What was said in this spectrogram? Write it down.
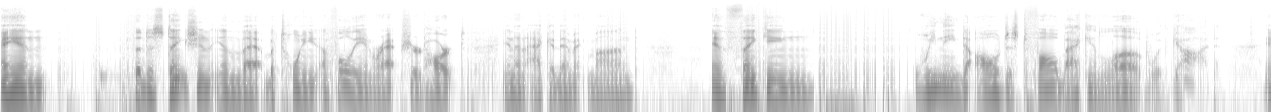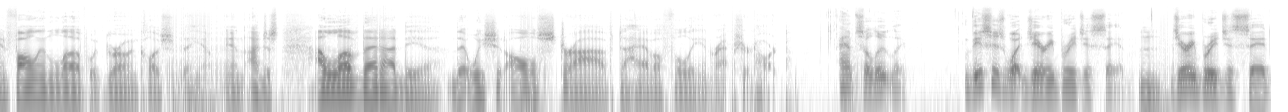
And the distinction in that between a fully enraptured heart and an academic mind and thinking we need to all just fall back in love with God and fall in love with growing closer to Him. And I just, I love that idea that we should all strive to have a fully enraptured heart. Absolutely. This is what Jerry Bridges said. Mm. Jerry Bridges said,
